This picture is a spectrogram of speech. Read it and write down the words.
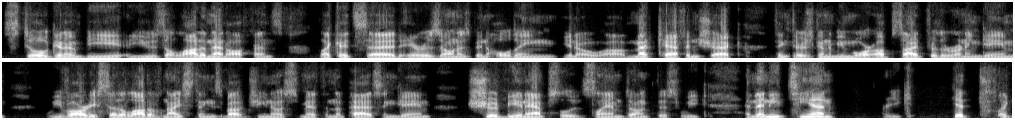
Still going to be used a lot in that offense. Like I said, Arizona's been holding, you know, uh, Metcalf in check. I think there's going to be more upside for the running game. We've already said a lot of nice things about Geno Smith in the passing game. Should be an absolute slam dunk this week. And then ETN, are you get like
